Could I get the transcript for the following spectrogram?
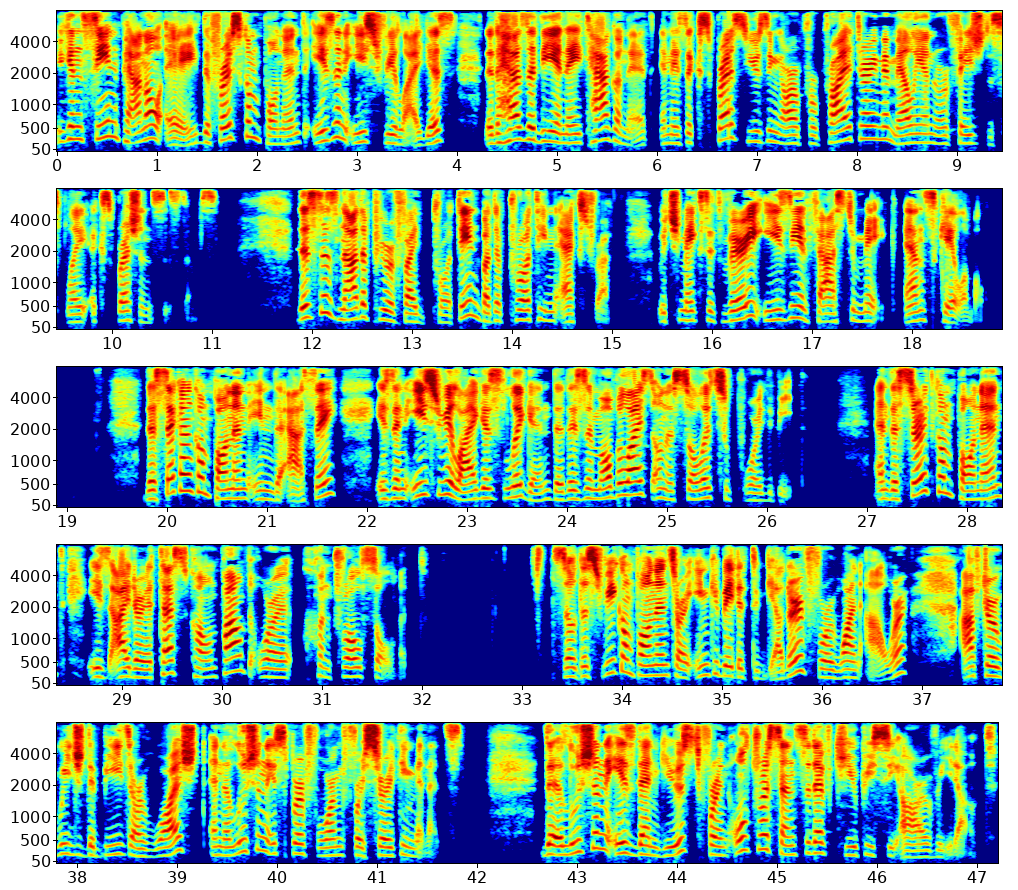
You can see in panel A, the first component is an E3 ligase that has a DNA tag on it and is expressed using our proprietary mammalian or phage display expression systems. This is not a purified protein, but a protein extract, which makes it very easy and fast to make and scalable. The second component in the assay is an E3 ligase ligand that is immobilized on a solid support bead. And the third component is either a test compound or a control solvent. So the three components are incubated together for one hour, after which the beads are washed and elution is performed for 30 minutes. The elution is then used for an ultra-sensitive qPCR readout.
